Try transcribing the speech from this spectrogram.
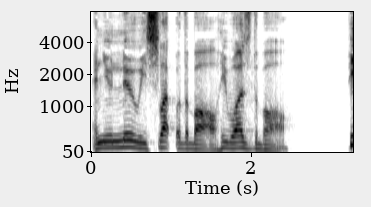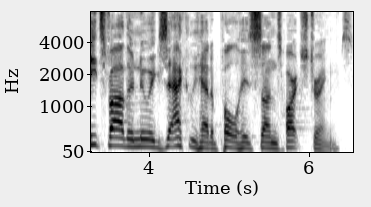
And you knew he slept with the ball. He was the ball. Pete's father knew exactly how to pull his son's heartstrings.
